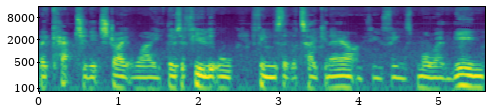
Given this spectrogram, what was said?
they captured it straight away. There was a few little things that were taken out and a few things more added in,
